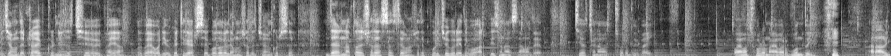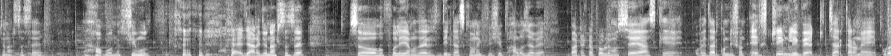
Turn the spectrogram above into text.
ওই যে আমাদের ড্রাইভ করে নিয়ে যাচ্ছে ওই ভাইয়া। ওই ভাইয়া আবার ইউকে থেকে আসছে। গতকালে আমাদের সাথে জয়েন করছে। দেন আপনাদের সাথে আস্তে আস্তে ওনার সাথে পরিচয় করিয়ে দেবো। আর পিছনে আছে আমাদের, যে হচ্ছেন আমার ছোটো দুই ভাই। ও আমার ছোটো নয়, আমার বন্ধুই আর আরেকজন আসতেছে। বন্ধু শিমুল। যে আরেকজন আসতেছে। সো হোপফুলি আমাদের দিনটা আজকে অনেক বেশি ভালো যাবে। বাট একটা প্রবলেম হচ্ছে আজকে ওয়েদার কন্ডিশন এক্সট্রিমলি ব্যাড যার কারণে পুরো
